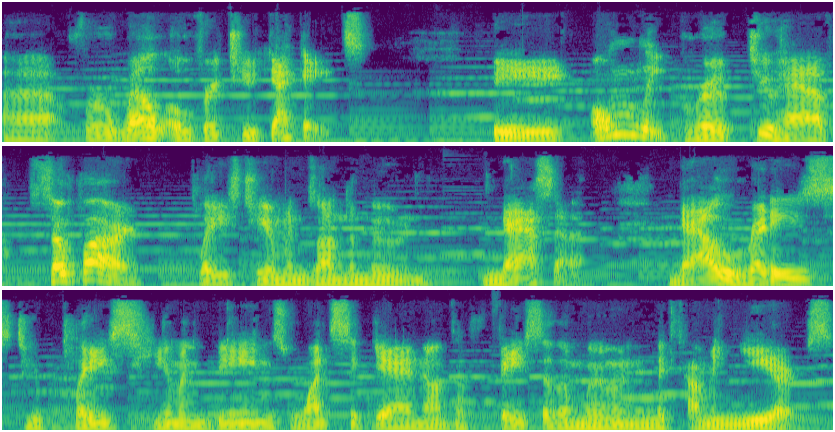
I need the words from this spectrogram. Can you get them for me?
uh, for well over two decades. The only group to have so far placed humans on the moon, NASA, now readies to place human beings once again on the face of the moon in the coming years.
